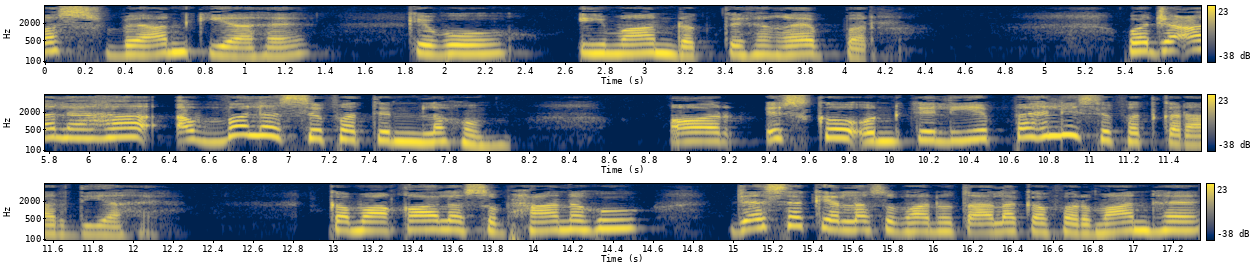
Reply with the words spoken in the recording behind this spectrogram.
وصف بیان کیا ہے کہ وہ ایمان رکھتے ہیں غیب پر وجا اول صفت ان لہم اور اس کو ان کے لیے پہلی صفت قرار دیا ہے کما قال سبحان جیسا کہ اللہ سبحان تعالی کا فرمان ہے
